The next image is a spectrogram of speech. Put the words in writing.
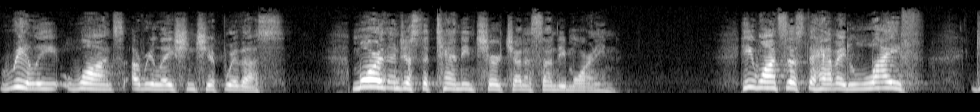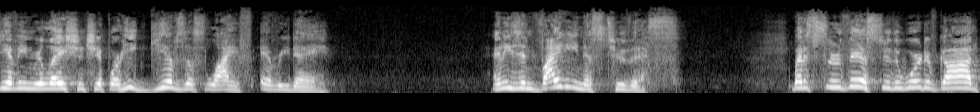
really wants a relationship with us? More than just attending church on a Sunday morning. He wants us to have a life giving relationship where He gives us life every day. And He's inviting us to this. But it's through this, through the Word of God,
